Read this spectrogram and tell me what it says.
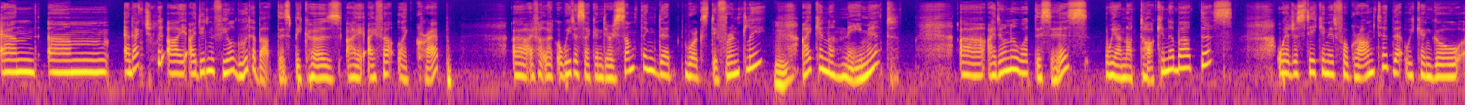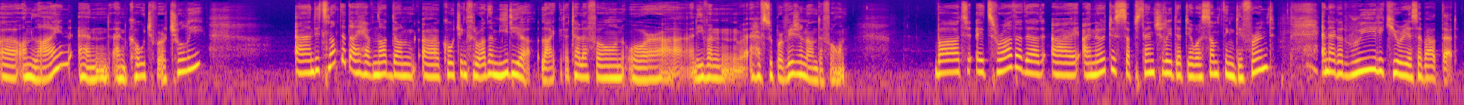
And um, and actually, I, I didn't feel good about this because I, I felt like crap uh, I felt like, oh, wait a second, there's something that works differently. Mm-hmm. I cannot name it. Uh, I don't know what this is. We are not talking about this. We're just taking it for granted that we can go uh, online and, and coach virtually. And it's not that I have not done uh, coaching through other media like the telephone or uh, and even have supervision on the phone. But it's rather that I, I noticed substantially that there was something different, and I got really curious about that.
